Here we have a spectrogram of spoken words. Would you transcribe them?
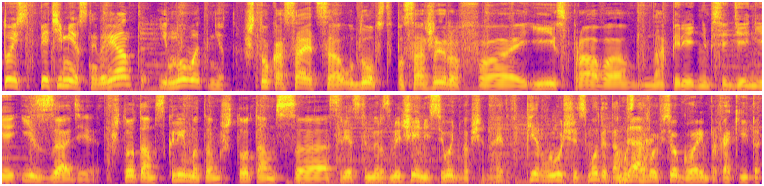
То есть пятиместный вариант, иного нет. Что касается удобств пассажиров э, и справа на переднем сиденье, и сзади, что там с климатом, что там с э, средствами развлечений, сегодня вообще на это в первую очередь смотрят, а мы да. с тобой все говорим про какие-то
